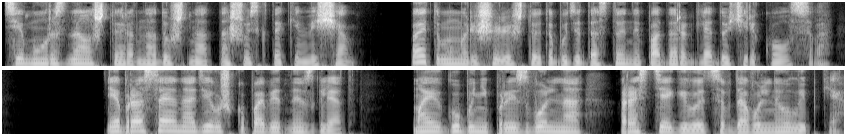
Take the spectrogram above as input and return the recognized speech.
Тимур знал, что я равнодушно отношусь к таким вещам. Поэтому мы решили, что это будет достойный подарок для дочери Колосова. Я бросаю на девушку победный взгляд. Мои губы непроизвольно растягиваются в довольной улыбке.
